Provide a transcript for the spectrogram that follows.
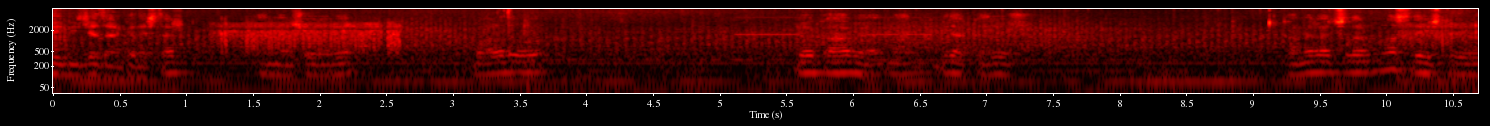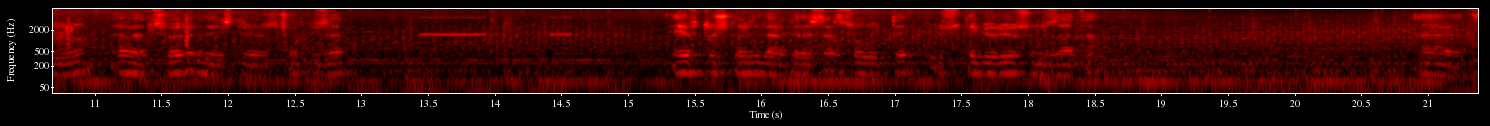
Deneyeceğiz arkadaşlar. Hemen şöyle bir... Bu arada bu... Yok abi ben... Bir dakika dur. Kamera açılarını nasıl değiştiriyoruz bunu? Evet şöyle mi değiştiriyoruz? Çok güzel. F tuşlarıyla arkadaşlar sol üstte, görüyorsunuz zaten. Evet.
